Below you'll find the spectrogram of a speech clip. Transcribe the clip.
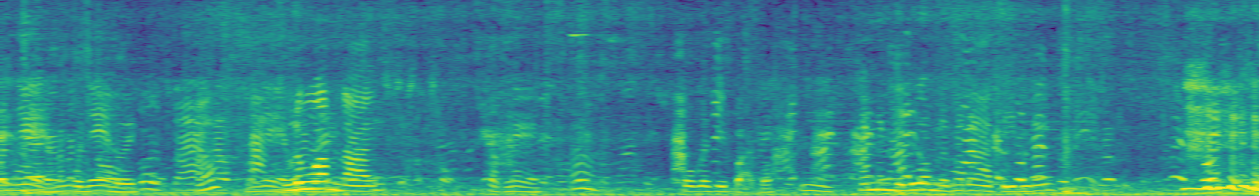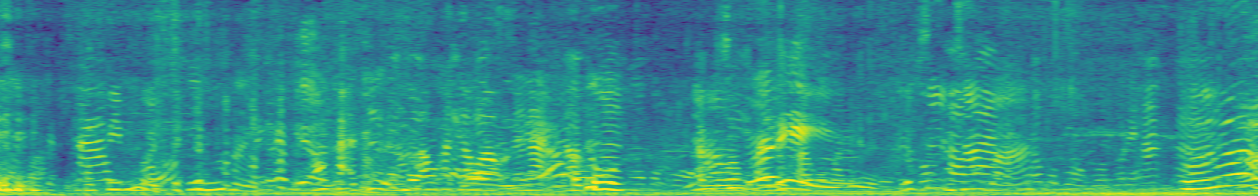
มันแย่มันบ่แย่เลยฮะมันแย่รวมได้สักแน่ครบละสิบบาทบ่อืมถ้ามันบ่รวมเลยมาด่าตีนเด้อเขาติ้มเลยกินเหยเขาขาชื่อน้ำเขาขาจะว่าเลยนะปลาทูอันรวมไปเด้ลูกซีนชาบาเออ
